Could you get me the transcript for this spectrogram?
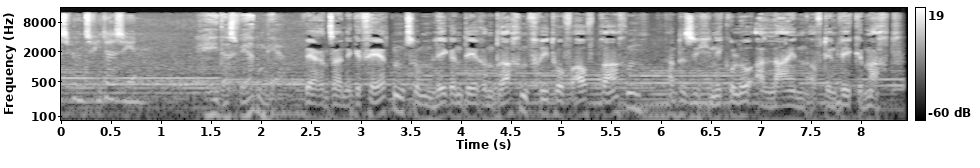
dass wir uns wiedersehen. Hey, das werden wir. Während seine Gefährten zum legendären Drachenfriedhof aufbrachen, hatte sich Nicolo allein auf den Weg gemacht,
